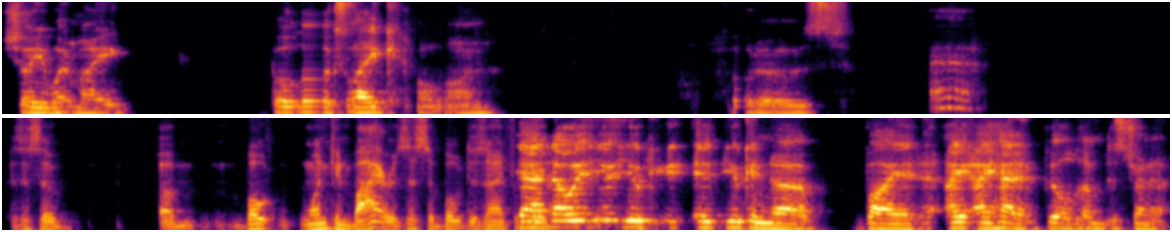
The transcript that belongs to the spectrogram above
show you what my boat looks like. Hold on, photos. Ah, Is this a a boat one can buy, or is this a boat designed for? Yeah, boat- no, you you it, you can uh, buy it. I I had it built. I'm just trying to.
